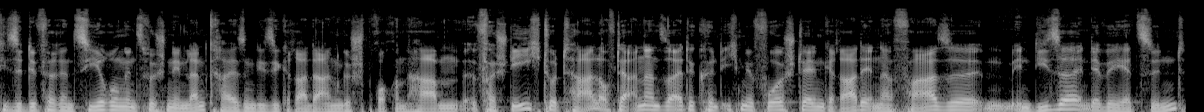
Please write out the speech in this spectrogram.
Diese Differenzierungen zwischen den Landkreisen, die Sie gerade angesprochen haben, verstehe ich total. Auf der anderen Seite könnte ich mir vorstellen, gerade in der Phase, Phase, in dieser, in der wir jetzt sind,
